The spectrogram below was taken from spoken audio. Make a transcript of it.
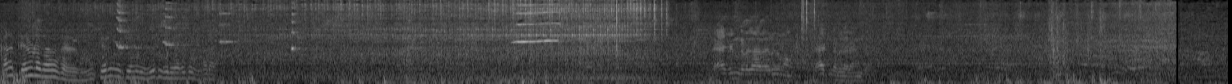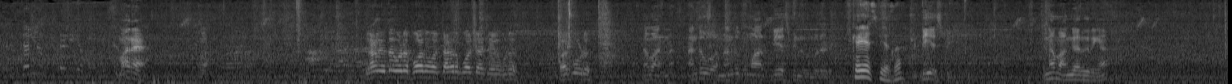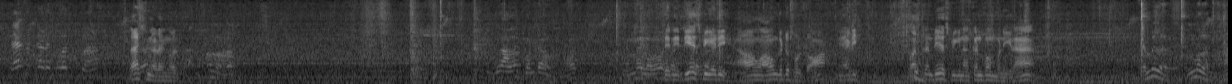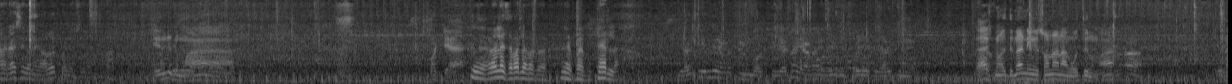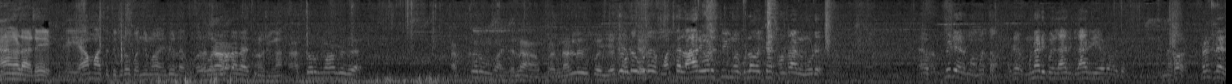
கடை தெருவில் தானே சார் இருக்கும் தெரு வைக்கணும் வீட்டுக்குள்ளே இருக்கும் கடை ரேஷன் கடைக்காரர் இருக்கணும். ரேஷன் கடைக்காரர் எங்க மாறே. விட போதும் ஒரு தகர போச்சாச்சு எனக்கு கொடு. பருப்பு விடு. நம்ம நந்து நந்தகுமார் டிஎஸ்பி நம்பர் கேஎஸ்பியா சார்? டிஎஸ்பி என்னம்மா அங்கே இருக்கிறீங்க? ரேஷன் கடை எங்கே வருது எம்எல்ஏ சரி நீ டிஎஸ்பி அடி அவங்க அவங்ககிட்ட சொல்லிட்டோம் நீ அடி. ஃபஸ்ட் டிஎஸ்பிக்கு நான் கன்ஃபார்ம் பண்ணிக்கிறேன். எம்எல்ஏ உண்மைதானா? ரேஷன் கடைக்கு அலர்ட் பண்ணி வச்சுருக்காங்க இருக்கட்டுமா போட்டியா? வரல சார் வரல வரல இப்போ தேரல. ரேஷன் வருதுன்னா நீங்கள் சொன்னால் நாங்கள் ஒத்துக்கணுமா? நாங்கடா டேய். ஏமாத்தத்துக்கு கூட கொஞ்சமாக இது இல்லை. ஒரு ஒரு எடுத்துன்னு அக்கருமாகுது அக்கருமா இதெல்லாம். இப்போ நல்லது இப்போ எது விடு விடு மொத்த லாரியோட உள்ள வச்சா சொல்கிறாங்க மூடு. வீடியோ எடுமா மொத்தம்? அப்படியே முன்னாடி போய் லாரி லாரியோட வந்து ஃப்ரண்ட்ல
